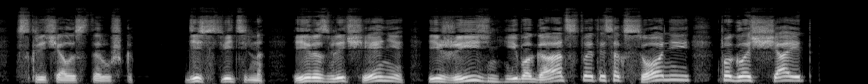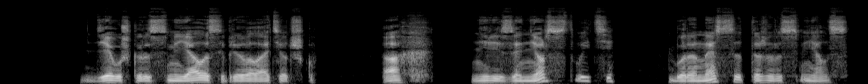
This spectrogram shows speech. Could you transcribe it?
— вскричала старушка. — Действительно, и развлечение, и жизнь, и богатство этой Саксонии поглощает. Девушка рассмеялась и прервала тетушку. — Ах, не резонерствуйте! Баронесса тоже рассмеялась.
